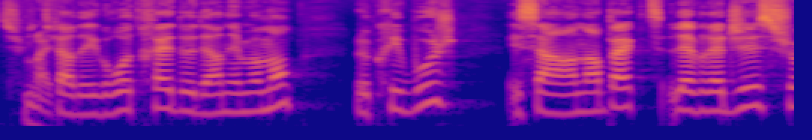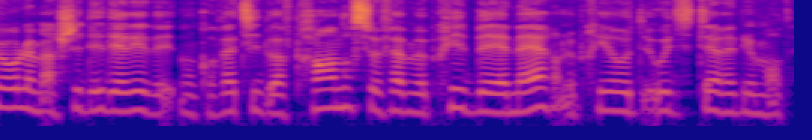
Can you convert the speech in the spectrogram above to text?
Il suffit Ouais. de faire des gros trades au dernier moment, le prix bouge et ça a un impact leveragé sur le marché des dérivés. Donc en fait, ils doivent prendre ce fameux prix BMR, le prix aud- audité réglementé.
